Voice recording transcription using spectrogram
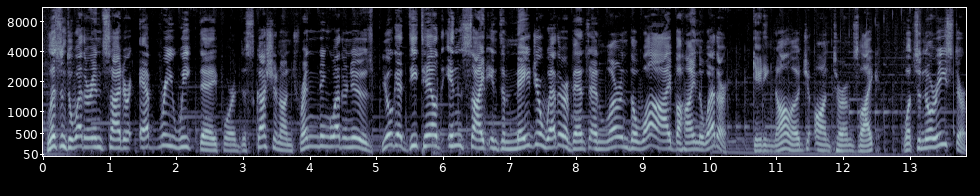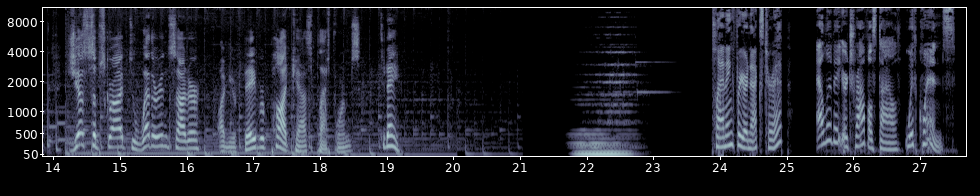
Listen to Weather Insider every weekday for a discussion on trending weather news. You'll get detailed insight into major weather events and learn the why behind the weather, gaining knowledge on terms like what's a nor'easter. Just subscribe to Weather Insider on your favorite podcast platforms today. Planning for your next trip? Elevate your travel style with Quince.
